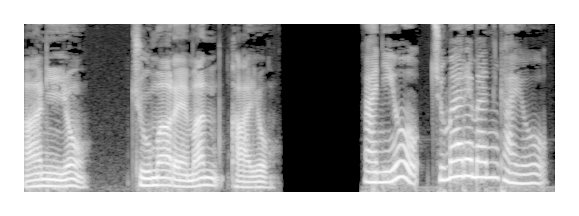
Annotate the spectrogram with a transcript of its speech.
아니요, 주말에만 가요. 아니요, 주말에만 가요.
